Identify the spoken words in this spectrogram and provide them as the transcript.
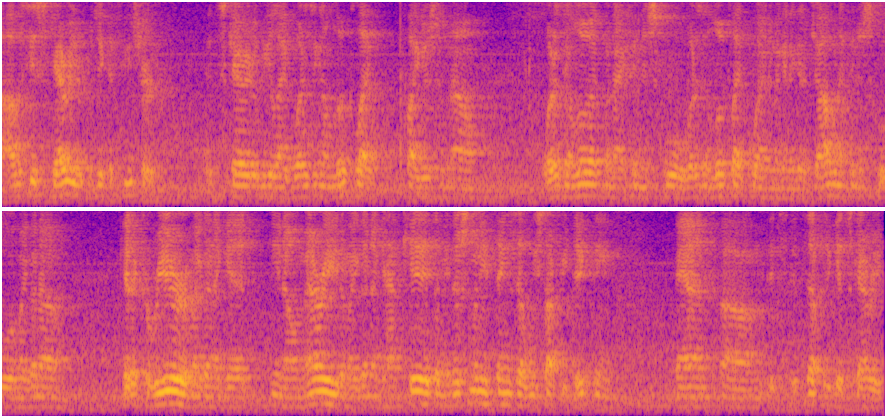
obviously it's scary to predict the future. It's scary to be like, what is it going to look like five years from now? What does it look like when I finish school? What does it look like when am I going to get a job when I finish school? Am I going to get a career? Am I going to get, you know, married? Am I going to have kids? I mean, there's so many things that we start predicting, and um, it's, it's definitely gets scary.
